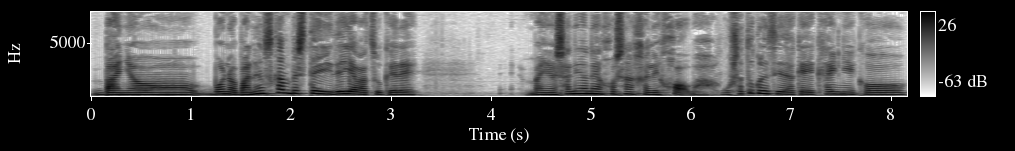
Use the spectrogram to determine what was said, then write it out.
baina, bueno, baneuzkan beste ideia batzuk ere, baina esan nionen Jose Angeli, jo, ba, gustatuko lezidake kaineko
